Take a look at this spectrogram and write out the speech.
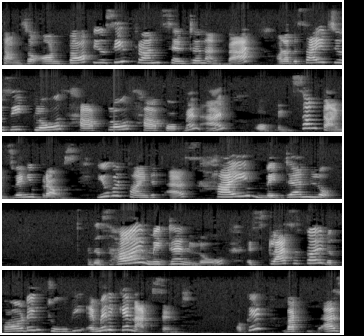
tongue. So on top you see front, central and back. On the sides you see close, half close, half open and open. Sometimes when you browse you will find it as high, mid and low. This high, mid and low is classified according to the American accent. Okay, but as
